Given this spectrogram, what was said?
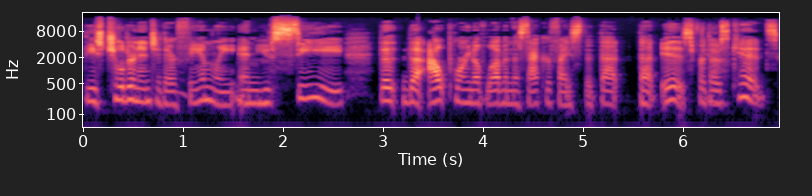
these children into their family, and you see the the outpouring of love and the sacrifice that that that is for Yeah. those kids.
